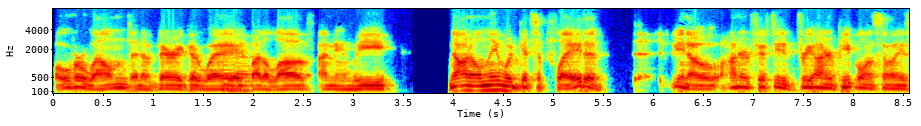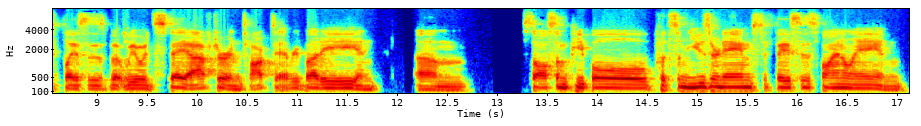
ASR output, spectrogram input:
overwhelmed in a very good way Yeah. by the love. I mean, we not only would get to play to, you know, 150 to 300 people in some of these places, but we would stay after and talk to everybody and um, saw some people put some usernames to faces finally. And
